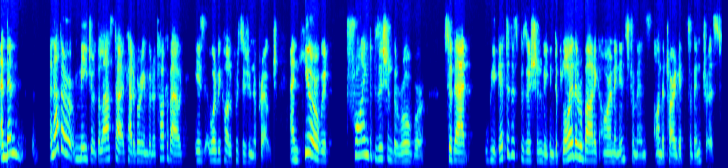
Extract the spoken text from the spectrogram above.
And then another major, the last uh, category I'm going to talk about is what we call a precision approach. And here we're trying to position the rover so that we get to this position, we can deploy the robotic arm and instruments on the targets of interest.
